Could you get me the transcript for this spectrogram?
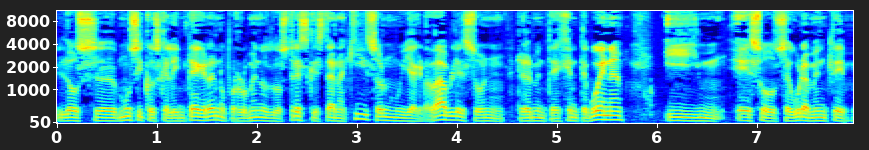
los eh, músicos que la integran, o por lo menos los tres que están aquí, son muy agradables, son realmente gente buena y mm, eso seguramente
